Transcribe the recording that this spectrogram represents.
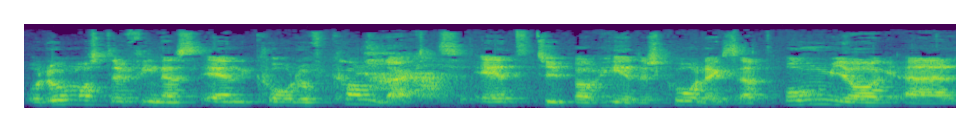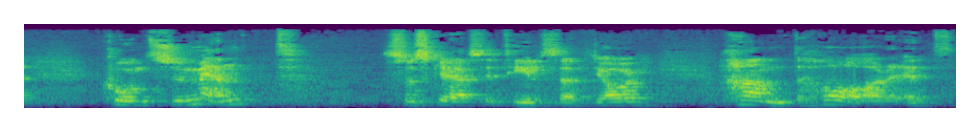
Och då måste det finnas en Code of Conduct, ett typ av hederskodex. Att om jag är konsument så ska jag se till så att jag handhar ett,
